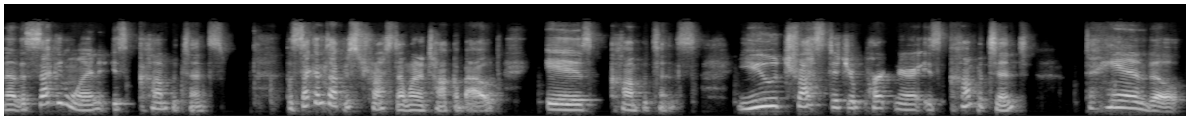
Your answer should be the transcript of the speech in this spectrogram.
Now, the second one is competence. The second type is trust I want to talk about is competence. You trust that your partner is competent to handle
